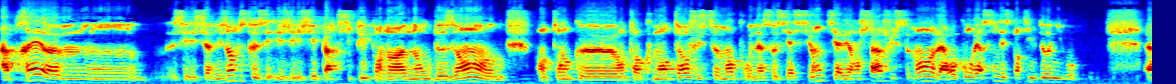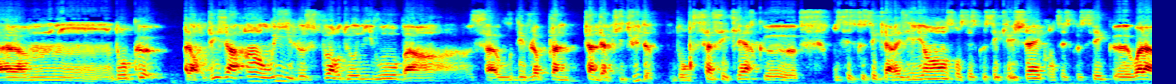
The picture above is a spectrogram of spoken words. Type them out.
Après. Euh, c'est amusant parce que j'ai participé pendant un an ou deux ans euh, en tant que en tant que mentor justement pour une association qui avait en charge justement la reconversion des sportifs de haut niveau. Euh, donc euh, alors déjà un oui le sport de haut niveau ben ça vous développe plein, plein d'aptitudes. Donc ça c'est clair que on sait ce que c'est que la résilience on sait ce que c'est que l'échec on sait ce que c'est que voilà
